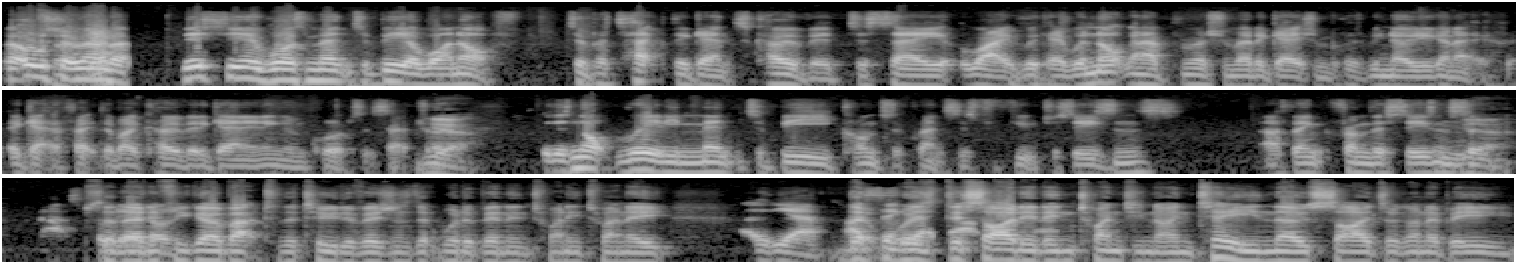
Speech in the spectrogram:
But also So- remember, this year was meant to be a one-off to protect against COVID. To say, right, okay, we're not going to have promotion relegation because we know you're going to get affected by COVID again in England clubs, etc. Yeah, But there's not really meant to be consequences for future seasons. I think from this season. So yeah. that's So then, if you go back to the two divisions that would have been in 2020, uh, yeah, I that think was that- that- decided in 2019, those sides are going to be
